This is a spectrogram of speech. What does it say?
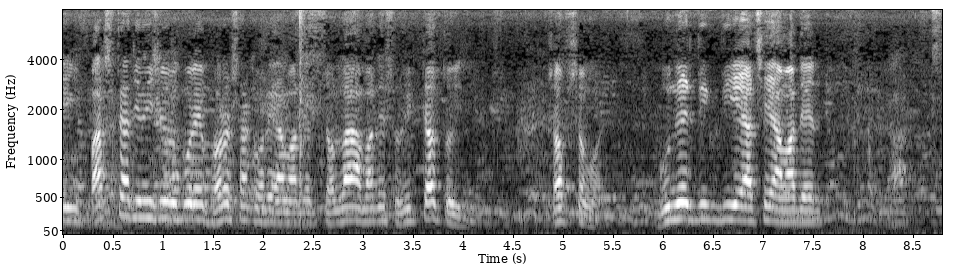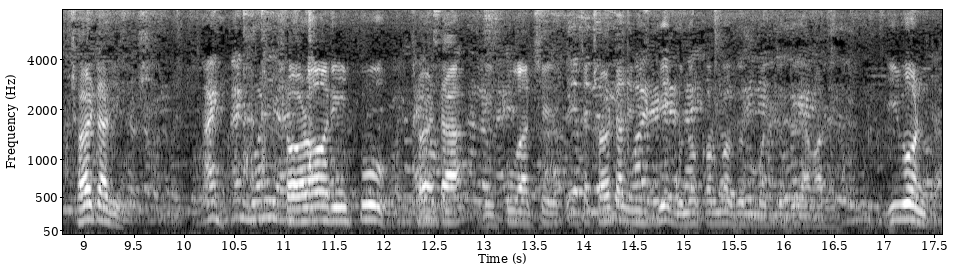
এই পাঁচটা জিনিসের উপরে ভরসা করে আমাদের চলা, আমাদের শরীরটাও তৈরি সব সময় গুণের দিক দিয়ে আছে আমাদের ছয়টা জিনিস। ষড় রিপু ছয়টা রিপু আছে। ছয়টা জিনিস দিয়ে গুণকর্মের মধ্যে দিয়ে আমাদের জীবনটা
